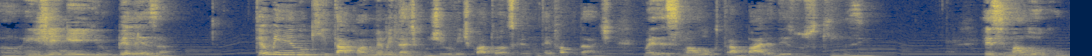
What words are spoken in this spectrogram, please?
uh, engenheiro, beleza. Tem um menino que tá com a mesma idade contigo, 24 anos, que não tem faculdade. Mas esse maluco trabalha desde os 15. Esse maluco,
